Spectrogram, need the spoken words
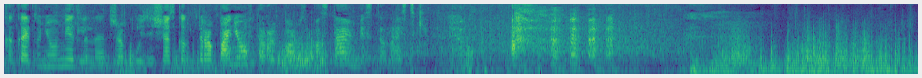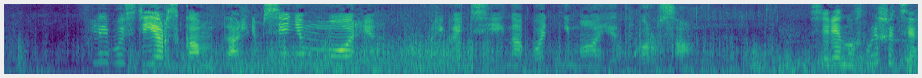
Какая-то у него медленная джакузи. Сейчас как драпанем, второй парус поставим вместо Настики. В Флибустьерском дальнем синем море Бригантина поднимает паруса. Сирену слышите?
